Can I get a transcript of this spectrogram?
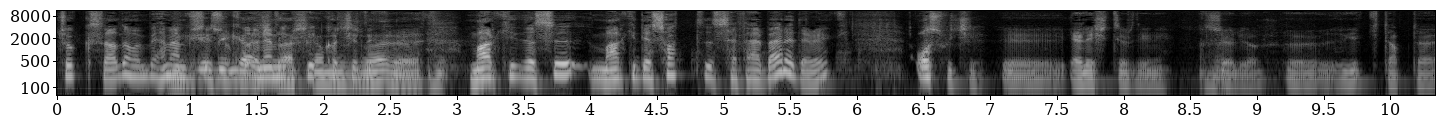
çok kısaldı ama hemen bir şey sorayım. Önemli bir şey kaçırdık. Var, evet. Markidası, Markidesat seferber ederek Auschwitz'i e, eleştirdiğini söylüyor e, kitapta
